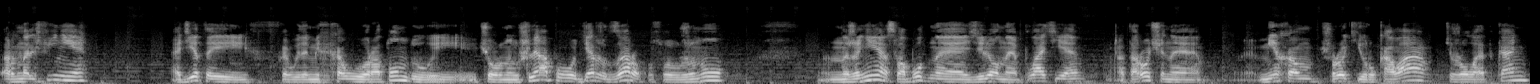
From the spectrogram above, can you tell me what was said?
Арнольфини, одетый в какую-то меховую ротонду и черную шляпу, держит за руку свою жену. На жене свободное зеленое платье, отороченное мехом, широкие рукава, тяжелая ткань.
